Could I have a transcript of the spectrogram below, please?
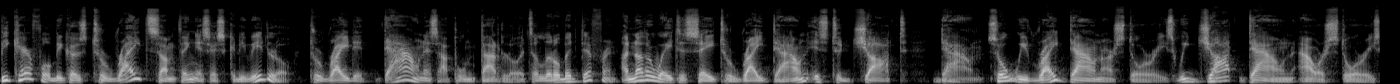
Be careful because to write something is escribirlo. To write it down is apuntarlo. It's a little bit different. Another way to say to write down is to jot down. So we write down our stories, we jot down our stories.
